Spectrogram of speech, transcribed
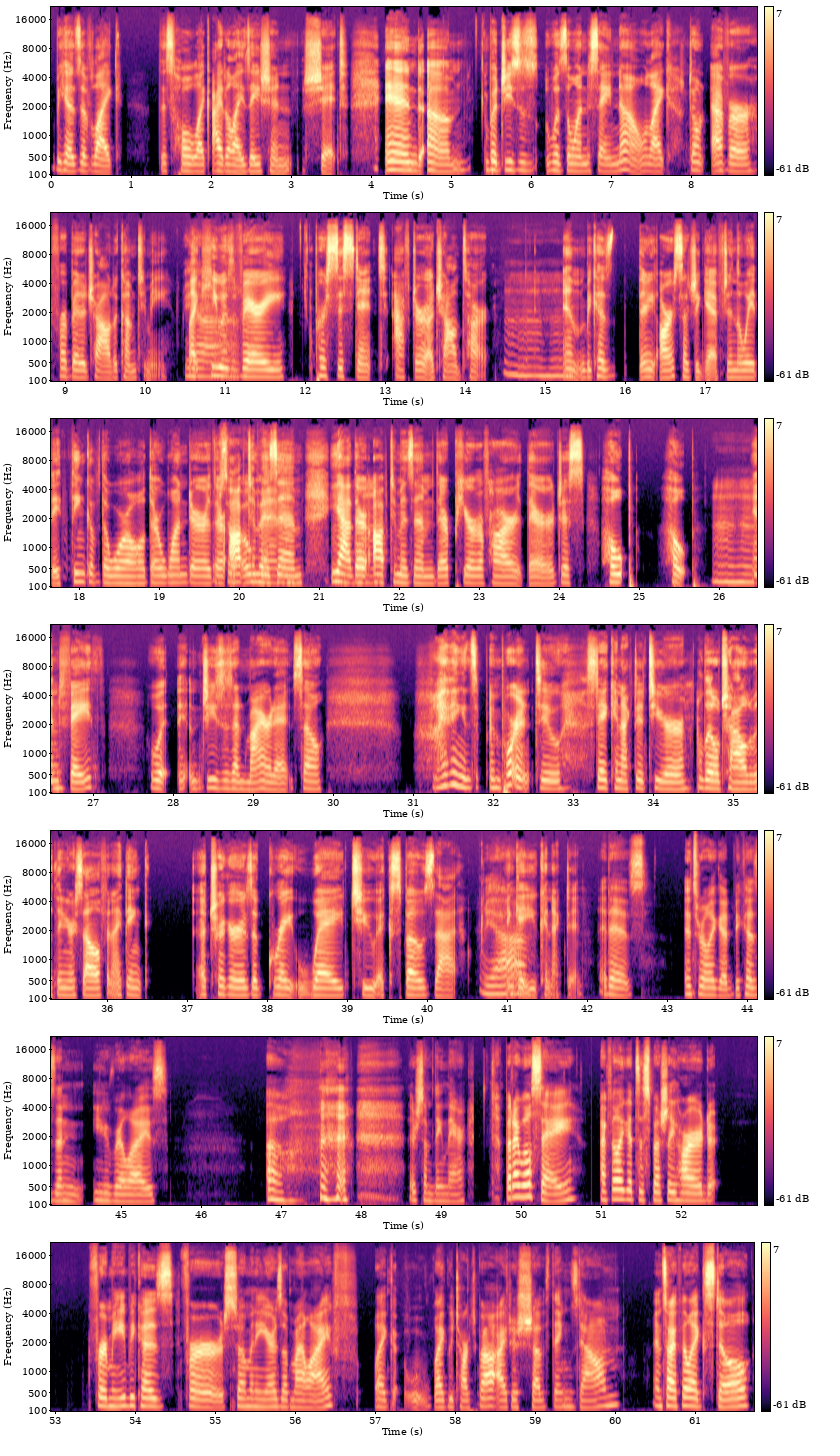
because of like this whole like idolization shit. And um but Jesus was the one to say no, like don't ever forbid a child to come to me. Like he was very persistent after a child's heart. mhm. And because they are such a gift in the way they think of the world, their wonder, their so optimism. Yeah, their Mhm. optimism, they're pure of heart, they're just hope, hope Mhm. and faith. What Jesus admired it. So I think it's important to stay connected to your little child within yourself and I think a trigger is a great way to expose that yeah. and get you connected. It is. It's really good because then you realize, oh, there's something there. But I will say, I feel like it's especially hard for me because for so many years of my life, like like we talked about, I just shoved things down. And so I feel like still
